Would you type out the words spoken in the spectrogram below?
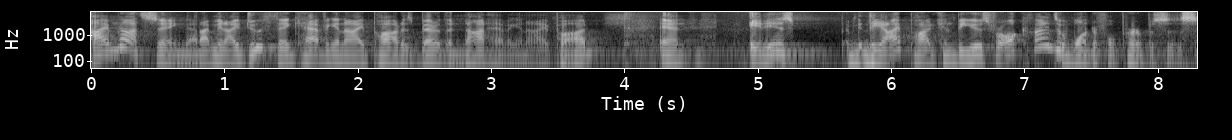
I'm not saying that. I mean, I do think having an iPod is better than not having an iPod. And it is, I mean, the iPod can be used for all kinds of wonderful purposes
